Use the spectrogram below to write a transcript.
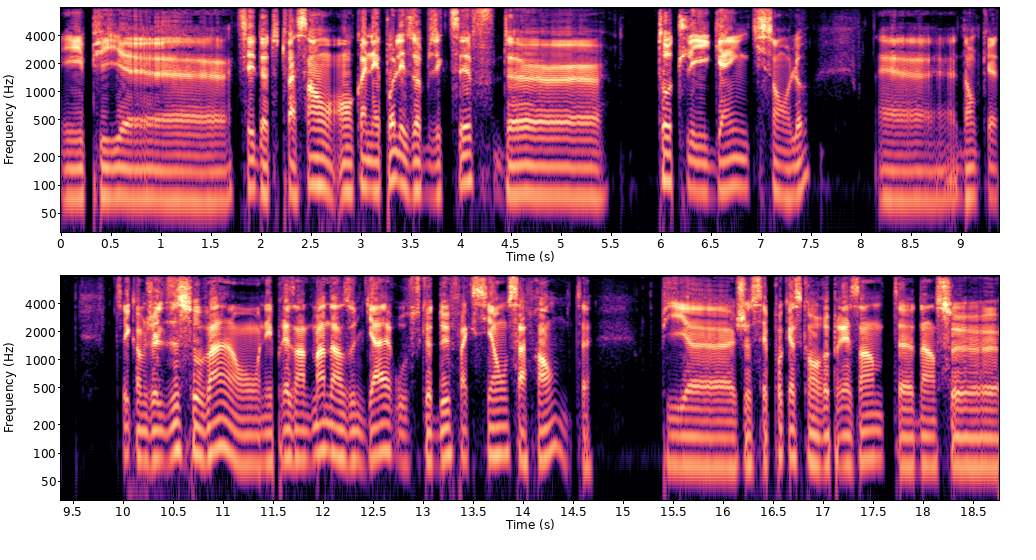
Et puis, euh, tu sais, de toute façon, on connaît pas les objectifs de toutes les gangs qui sont là. Euh, donc, euh, tu sais, comme je le dis souvent, on est présentement dans une guerre où ce que deux factions s'affrontent. Puis, euh, je sais pas qu'est-ce qu'on représente dans ce,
